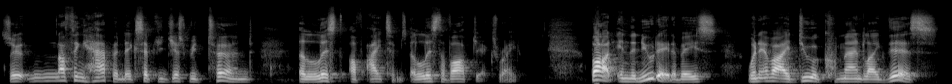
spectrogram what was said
So nothing happened except you just returned a list of items, a list of objects, right? But in the new database, whenever I do a command like this,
